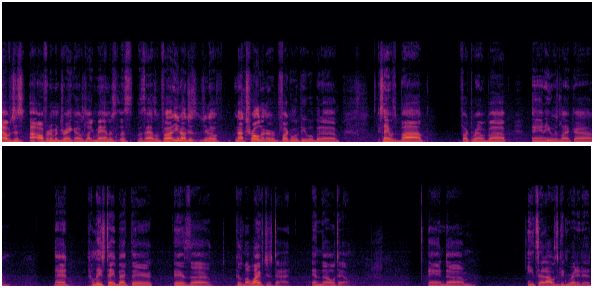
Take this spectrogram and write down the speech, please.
I was just I offered him a drink. I was like, man, let's let's let's have some fun. You know, just you know, not trolling or fucking with people, but uh, his name was Bob. Fucked around with Bob, and he was like, uh, that police tape back there is because my wife just died in the hotel and um, he said I was getting ready to.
